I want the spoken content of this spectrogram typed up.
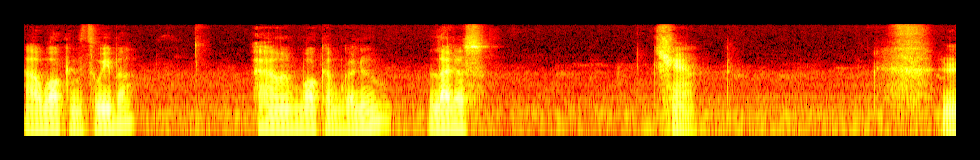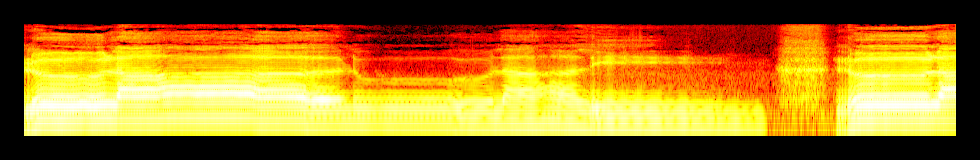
Uh, welcome Thwiba and welcome Ganu let us chant. Lula lula li. Lula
